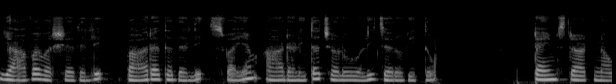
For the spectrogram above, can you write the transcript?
ಯಾವ ವರ್ಷದಲ್ಲಿ ಭಾರತದಲ್ಲಿ ಸ್ವಯಂ ಆಡಳಿತ ಚಳುವಳಿ ಜರುಗಿತು? Time start now.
